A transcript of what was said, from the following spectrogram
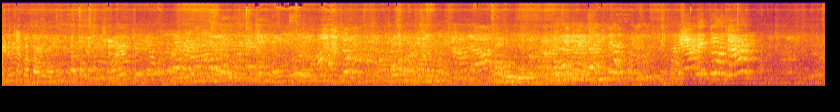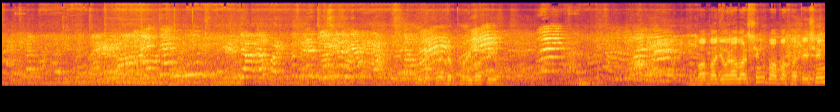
ਇਹਨੂੰ ਨਹੀਂ ਪਤਾ ਹੁਣ ਉਹਨੂੰ ਕੀ ਪਤਾ ਇੱਧਰ ਥੋੜੀ ਬਹੁਤੀ। ਬਾਬਾ ਜੋਰਾਵਰ ਸਿੰਘ, ਬਾਬਾ ਫਤਿਹ ਸਿੰਘ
